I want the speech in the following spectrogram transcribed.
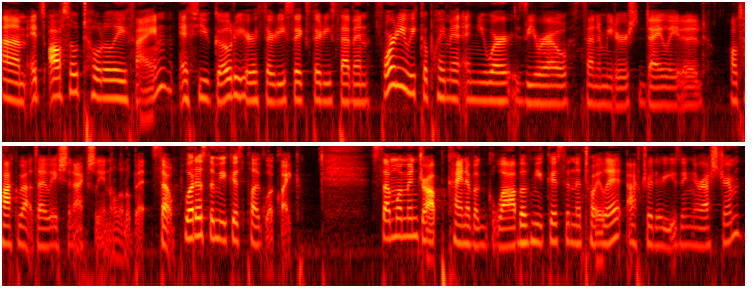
Um, it's also totally fine if you go to your 36, 37, 40 week appointment and you are zero centimeters dilated. I'll talk about dilation actually in a little bit. So, what does the mucus plug look like? Some women drop kind of a glob of mucus in the toilet after they're using the restroom.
